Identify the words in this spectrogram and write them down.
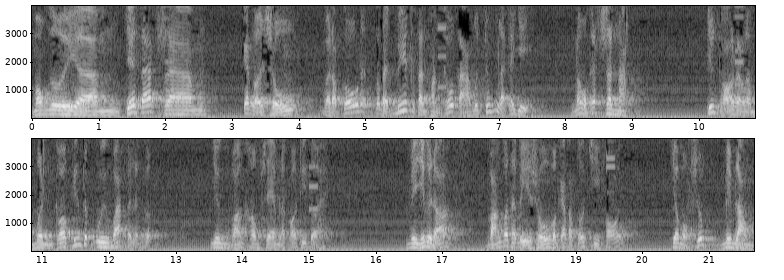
Một người à, chế tác ra các loại rượu và độc tố đó, có thể biết cái thành phần cấu tạo của chúng là cái gì. Nói một cách rành mạch. Chứng tỏ rằng là mình có kiến thức uyên bác về lĩnh vực, nhưng vẫn không xem là có trí tuệ. Vì những người đó vẫn có thể bị rượu và các độc tố chi phối cho một chút mềm lòng,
